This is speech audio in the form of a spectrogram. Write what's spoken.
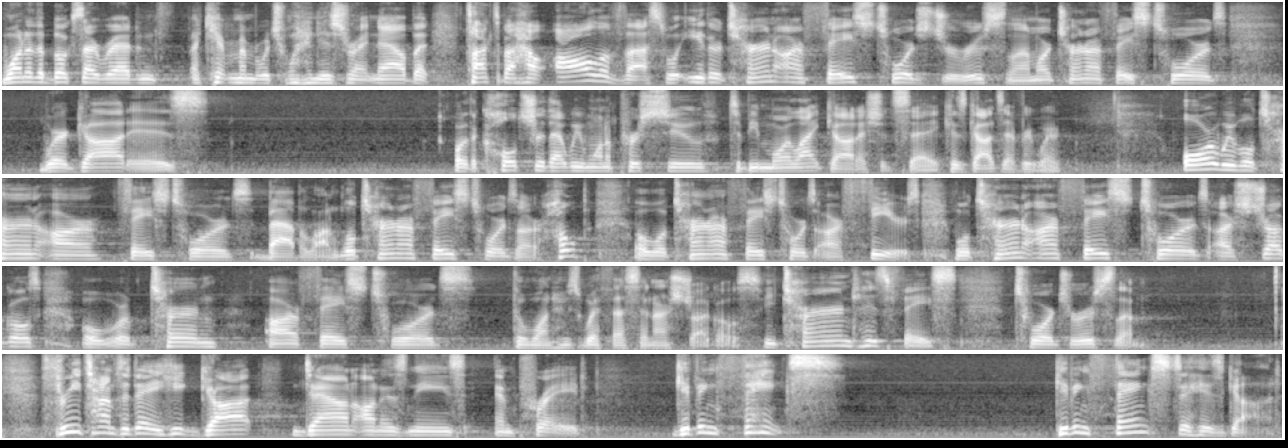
One of the books I read, and I can't remember which one it is right now, but talked about how all of us will either turn our face towards Jerusalem or turn our face towards where God is, or the culture that we want to pursue to be more like God, I should say, because God's everywhere or we will turn our face towards Babylon. We'll turn our face towards our hope, or we'll turn our face towards our fears. We'll turn our face towards our struggles, or we'll turn our face towards the one who's with us in our struggles. He turned his face toward Jerusalem. Three times a day, he got down on his knees and prayed, giving thanks, giving thanks to his God.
